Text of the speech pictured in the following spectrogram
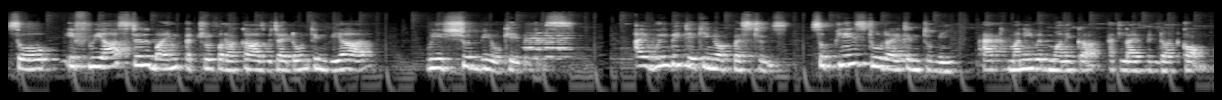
So, if we are still buying petrol for our cars, which I don't think we are, we should be okay with this. I will be taking your questions. So please do write into me at moneywithmonica at livemint.com.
